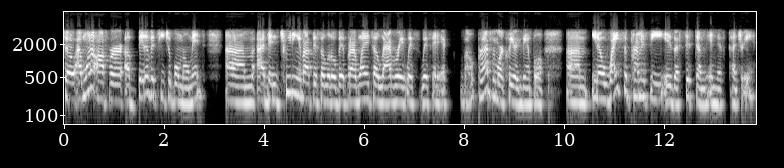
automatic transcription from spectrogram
So I want to offer a bit of a teachable moment. Um, I've been tweeting about this a little bit, but I wanted to elaborate with with an, perhaps a more clear example. Um, you know, white supremacy is a system in this country.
